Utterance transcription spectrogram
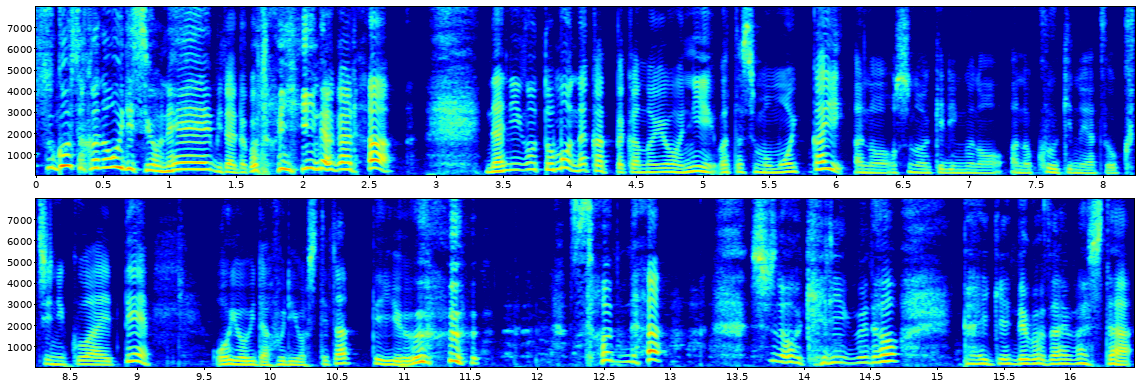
すごい魚多いですよね」みたいなことを言いながら何事もなかったかのように私ももう一回あのシュノーケリングのあの空気のやつを口にくわえて泳いだふりをしてたっていう そんなシュノーケリングの体験でございました。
